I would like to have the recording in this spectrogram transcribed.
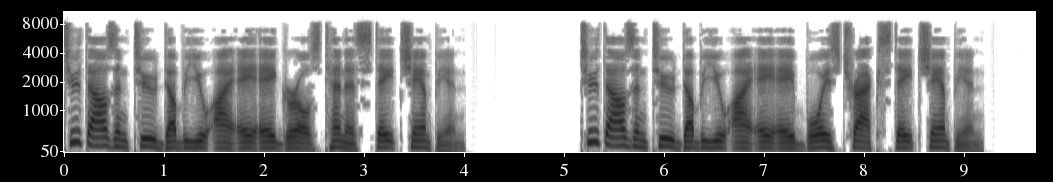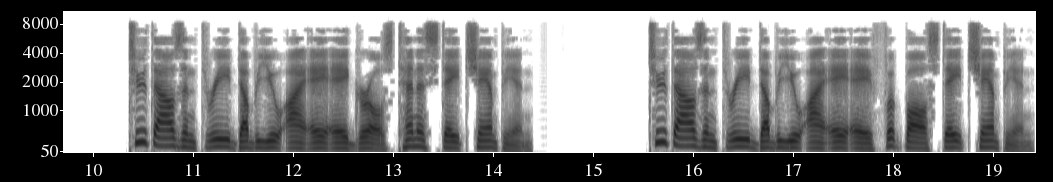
2002 WIAA Girls Tennis State Champion. 2002 WIAA Boys Track State Champion. 2003 WIAA Girls Tennis State Champion. 2003 WIAA Football State Champion.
